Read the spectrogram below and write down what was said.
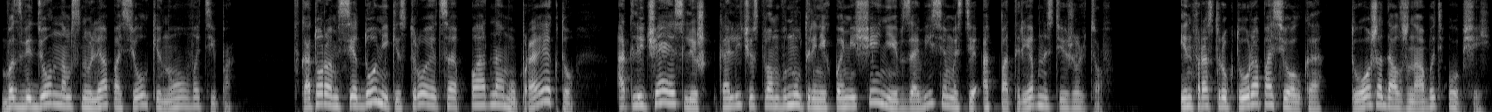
возведенном с нуля поселке нового типа, в котором все домики строятся по одному проекту, отличаясь лишь количеством внутренних помещений в зависимости от потребностей жильцов. Инфраструктура поселка тоже должна быть общей.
